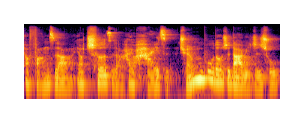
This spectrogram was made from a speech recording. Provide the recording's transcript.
要房子啊，要车子啊，还有孩子，全部都是大笔支出，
